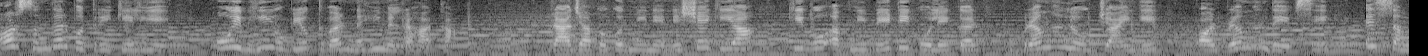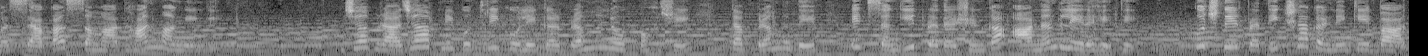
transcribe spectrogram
और सुंदर पुत्री के लिए कोई भी उपयुक्त वर नहीं मिल रहा था। राजा कुकुदमी ने निश्चय किया कि वो अपनी बेटी को लेकर ब्रह्मलोक जाएँगे और ब्रह्मदेव से इस समस्या का समाधान मांगेंगे। जब राजा अपनी पुत्री को लेकर ब्रह्मलोक पहुँचे, तब ब्रह्मदेव एक संगीत प्रदर्शन का आनंद ले रहे थे। कुछ देर प्रतीक्षा करने के बाद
